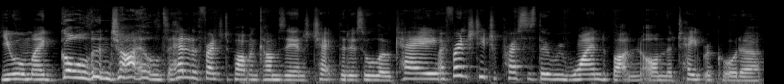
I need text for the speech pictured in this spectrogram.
You were my golden child. The head of the French department comes in to check that it's all okay. My French teacher presses the rewind button on the tape recorder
